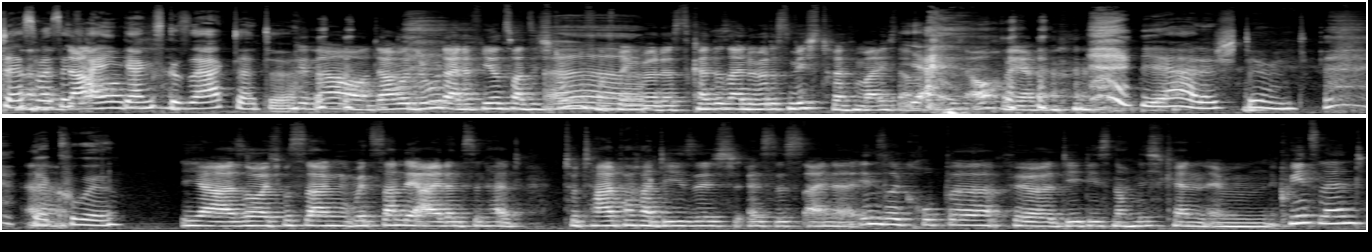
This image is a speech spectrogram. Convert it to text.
das, was ich eingangs gesagt hatte. Genau, da wo du deine 24 Stunden ah. verbringen würdest. Könnte sein, du würdest mich treffen, weil ich da ja. auch wäre. ja, das stimmt. Ja, ah. cool. Ja, also ich muss sagen, Whitsunday Islands sind halt total paradiesisch. Es ist eine Inselgruppe, für die, die es noch nicht kennen, im Queensland.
